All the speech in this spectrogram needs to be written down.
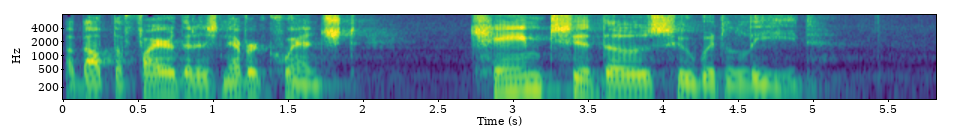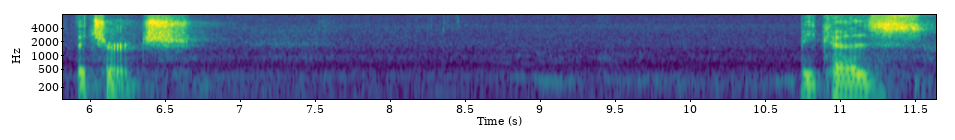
about the fire that is never quenched came to those who would lead the church. Because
